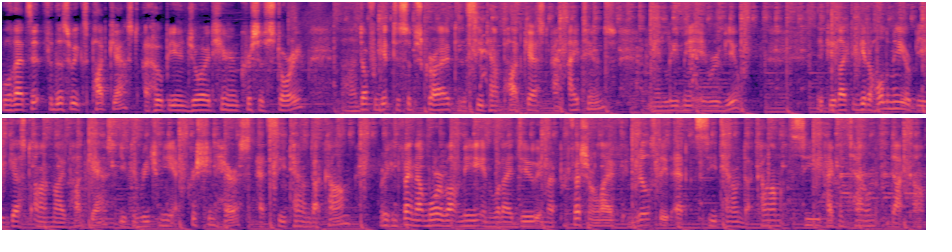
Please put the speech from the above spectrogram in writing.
Well, that's it for this week's podcast. I hope you enjoyed hearing Chris's story. Uh, don't forget to subscribe to the Seatown Podcast on iTunes and leave me a review. If you'd like to get a hold of me or be a guest on my podcast, you can reach me at christianharris at seatown.com, or you can find out more about me and what I do in my professional life in real estate at seatown.com, c-town.com.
